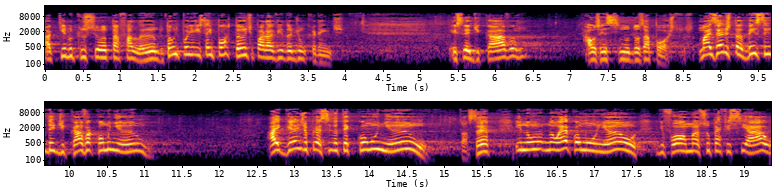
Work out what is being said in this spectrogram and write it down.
aquilo que o Senhor está falando. Então, isso é importante para a vida de um crente. Eles se dedicavam aos ensinos dos apóstolos, mas eles também se dedicavam à comunhão. A igreja precisa ter comunhão Tá certo? E não, não é comunhão de forma superficial,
